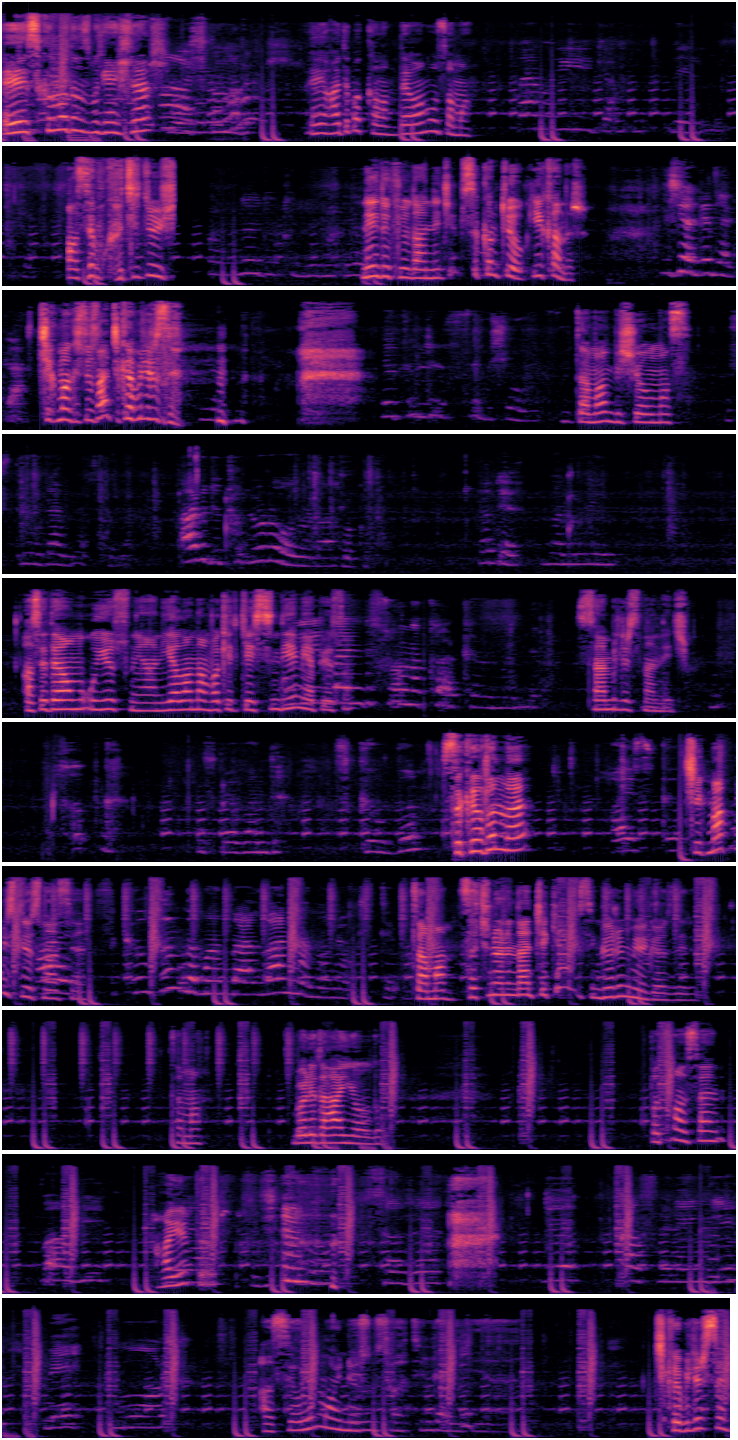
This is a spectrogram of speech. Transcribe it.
Ee, sıkılmadınız mı gençler? Ee, hadi bakalım devam o zaman. Asya bu kaçıncı iş? Ne döküldü anneciğim? Sıkıntı yok yıkanır. Şaka şaka. Çıkmak istiyorsan çıkabilirsin. Dökülürse bir şey olur. tamam bir şey olmaz. Asya devamlı uyuyorsun yani. Yalandan vakit geçsin diye mi yapıyorsun? Ben de sonra kalkarım anne. Sen bilirsin anneciğim. Of ya ben de sıkıldım. Sıkıldın mı? Hayır sıkıldım. Çıkmak mı istiyorsun Asya? Sıkıldım da mandallarla oynamak istiyorum. Tamam. Saçın önünden çeker misin? Görünmüyor gözlerin. Tamam. Böyle daha iyi oldu. Batuhan sen hayırdır? sarı ve kahverengi ve mor. Asya oyun mu oynuyorsun? Saatim geldi ya. Çıkabilirsin.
